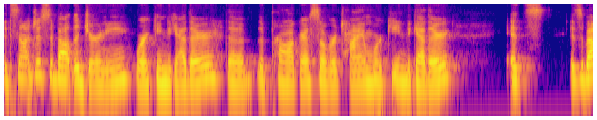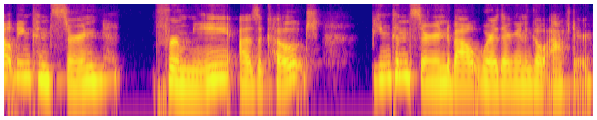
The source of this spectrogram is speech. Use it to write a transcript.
it's not just about the journey working together, the, the progress over time working together. It's it's about being concerned for me as a coach, being concerned about where they're going to go after.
